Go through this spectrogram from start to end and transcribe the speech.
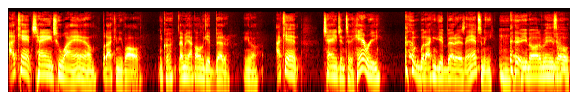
I can't change who I am, but I can evolve. Okay. I mean I can only get better, you know. I can't change into Henry, but I can get better as Anthony. you know what I mean? So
